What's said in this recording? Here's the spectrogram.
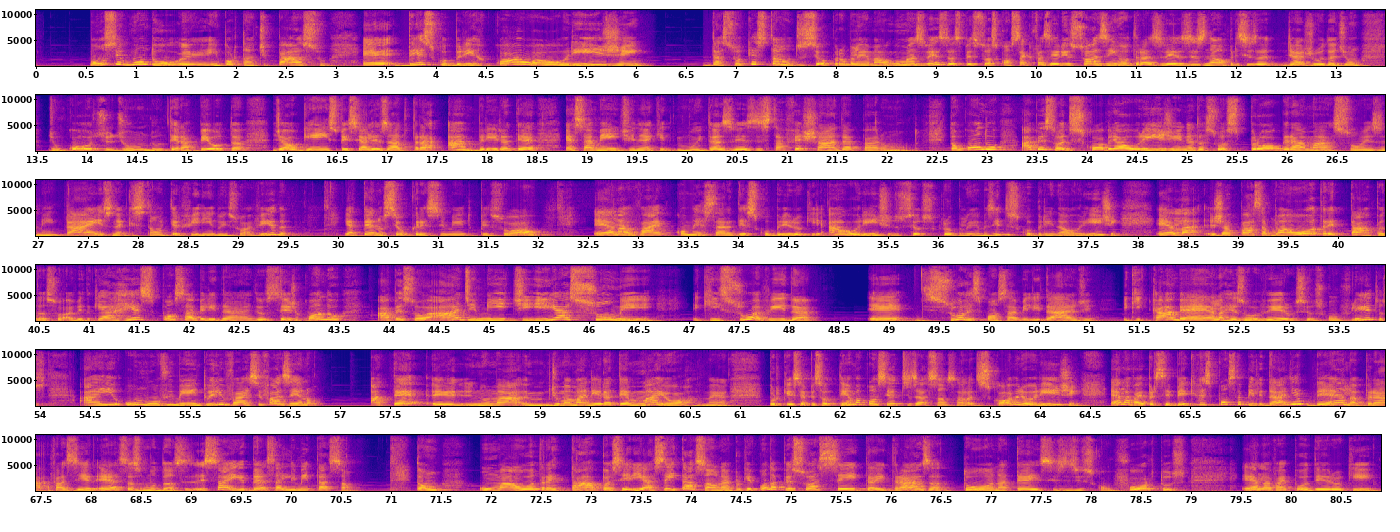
Bom, o segundo é, importante passo é descobrir qual a origem da sua questão, do seu problema. Algumas vezes as pessoas conseguem fazer isso sozinho, outras vezes não. Precisa de ajuda de um, de um coach, de um, de um terapeuta, de alguém especializado para abrir até essa mente, né, que muitas vezes está fechada para o mundo. Então, quando a pessoa descobre a origem né, das suas programações mentais, né, que estão interferindo em sua vida, e até no seu crescimento pessoal, ela vai começar a descobrir o que? A origem dos seus problemas. E descobrindo a origem, ela já passa uma outra etapa da sua vida que é a responsabilidade, ou seja, quando a pessoa admite e assume que sua vida é de sua responsabilidade e que cabe a ela resolver os seus conflitos, aí o movimento ele vai se fazendo até é, numa, de uma maneira até maior, né? Porque se a pessoa tem uma conscientização, se ela descobre a origem, ela vai perceber que a responsabilidade é dela para fazer essas mudanças e sair dessa limitação. Então, uma outra etapa seria a aceitação, né? Porque quando a pessoa aceita e traz à tona até esses desconfortos, ela vai poder o quê?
